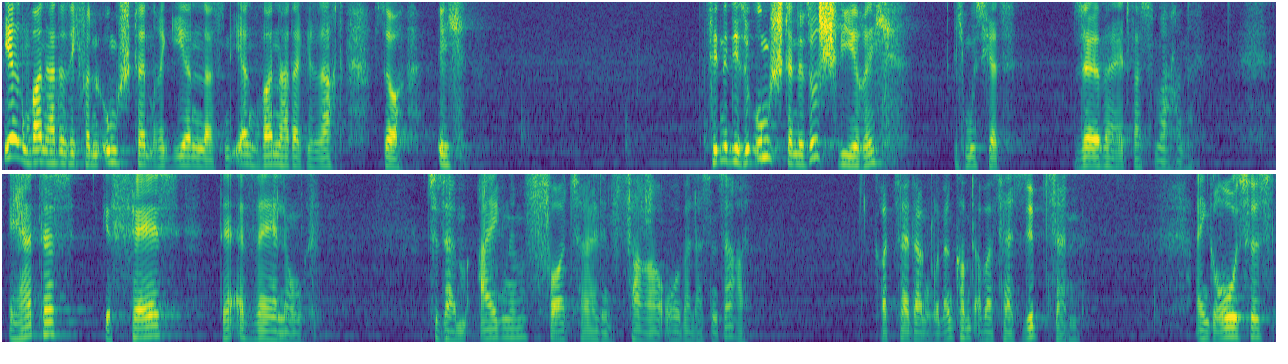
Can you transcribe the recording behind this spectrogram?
Irgendwann hat er sich von den Umständen regieren lassen. Irgendwann hat er gesagt, so, ich finde diese Umstände so schwierig, ich muss jetzt selber etwas machen. Er hat das Gefäß der Erwählung zu seinem eigenen Vorteil dem Pharao überlassen. Sarah. Gott sei Dank. Und dann kommt aber Vers 17. Ein großes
